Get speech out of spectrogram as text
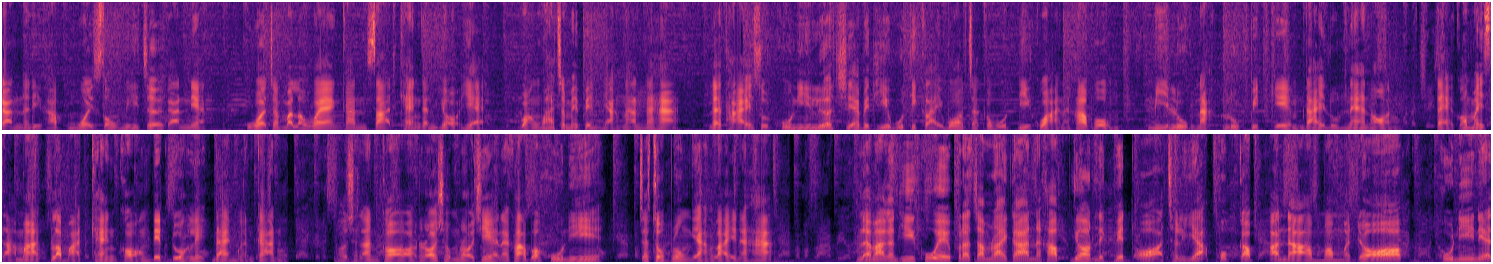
กันนะดิครับ มวยทรงนี้เจอกันเนี่ย กลัวจะมาระแวงกันสาดแข้งกันเหยาะแยะ หวังว่าจะไม่เป็นอย่างนั้นนะฮะ และท้ายสุดคู่นี้เลือกเชียร์ไปที่วุฒิไกลวอจักรวุฒิดีกว่านะครับผม มีลูกหนักลูกปิดเกมได้ลุ้นแน่นอน แต่ก็ไม่สามารถประมาทแข้งของเด็ดดวงเล็กได้เหมือนกัน เพราะฉะนั้นก็รอชมรอเชียร์นะครับว่าคู่นี้จะจบลงอย่างไรนะฮะ และมากันที่คู่เอกประจำรายการนะครับ ยอดเหล็กเพชรออัจฉริยะพบกับอานามัมมาดอฟคู่นี้เนี่ย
